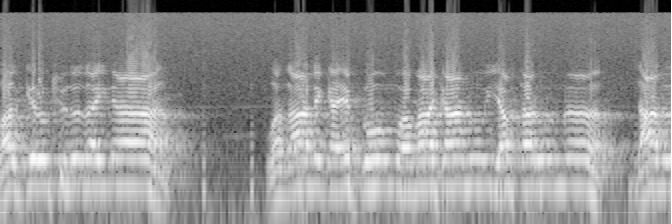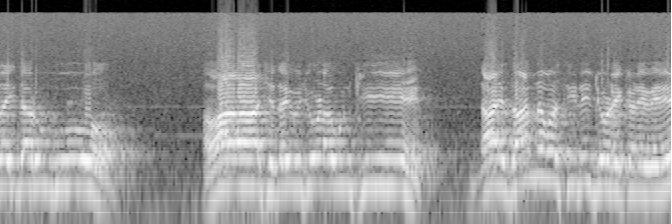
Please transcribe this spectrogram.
بلکې روک شو داینا وذالک افهم وما كانوا يفترون دا دای دروغو. او هغه چې دوی جوړونکي دا ځان نو وسیله جوړې کړې وې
